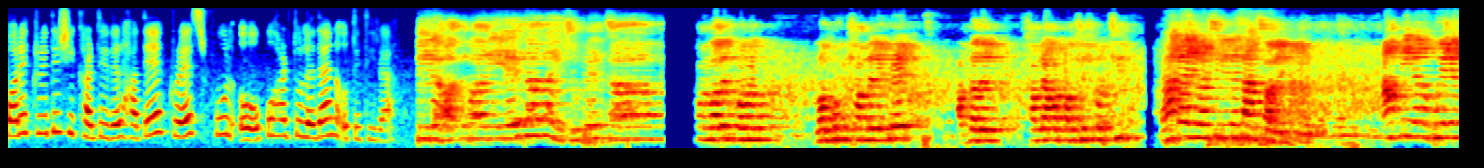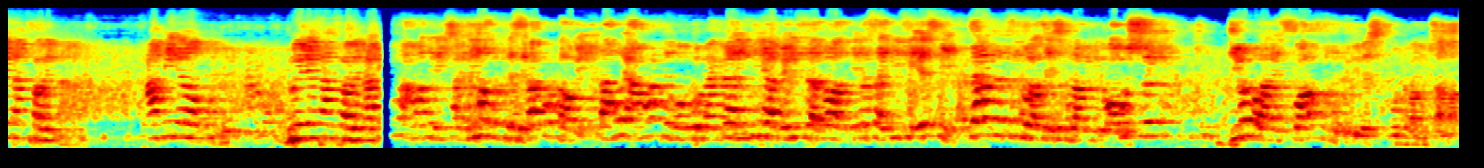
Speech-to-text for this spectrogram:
পরে কৃতি শিক্ষার্থীদের হাতে ক্রেস্ট, ফুল ও উপহার তুলে দেন অতিথিরা। আপনি কেন কুয়েটে চান্স আমাদের এই স্বাধীনতা করতে হবে। তাহলে করতে পারব ইনশাআল্লাহ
